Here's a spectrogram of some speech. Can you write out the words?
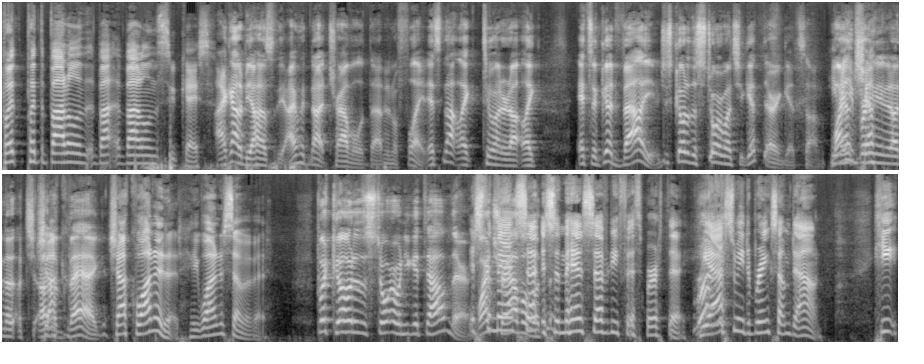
Put put the bottle in the bo- bottle in the suitcase." I got to be honest with you. I would not travel with that in a flight. It's not like two hundred dollars. Like it's a good value. Just go to the store once you get there and get some. You Why know, are you Chuck- bringing it on the, on Chuck- the bag? Chuck wanted it. He wanted some of it. But go to the store when you get down there. It's Why the travel? se- it's the man's seventy fifth birthday. Right. He asked me to bring some down. He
